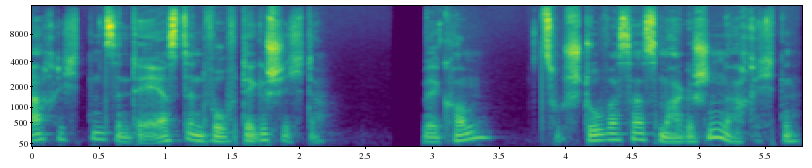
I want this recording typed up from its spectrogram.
Nachrichten sind der erste Entwurf der Geschichte. Willkommen zu Stohwassers magischen Nachrichten.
